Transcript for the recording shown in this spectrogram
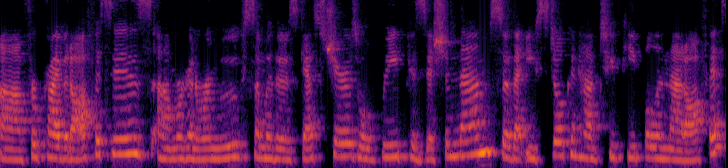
Uh, for private offices, um, we're going to remove some of those guest chairs. We'll reposition them so that you still can have two people in that office,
